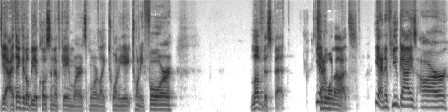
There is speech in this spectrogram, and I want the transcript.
yeah, I think it'll be a close enough game where it's more like 28 24. Love this bet. Yeah. Two to one odds. Yeah. And if you guys are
